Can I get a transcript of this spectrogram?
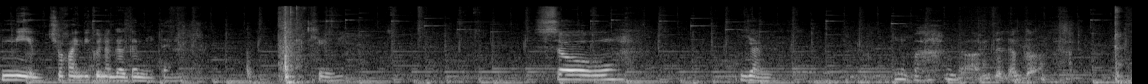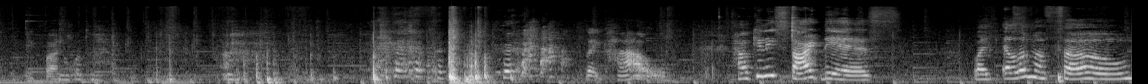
need. Tsaka hindi ko nagagamitan. Okay. So, yan. Ano ba? Ang dami talaga. Like, paano ko to? Ah. like, how? How can I start this? Like, LMFO.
